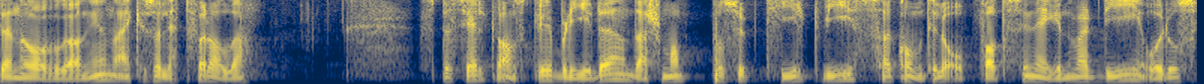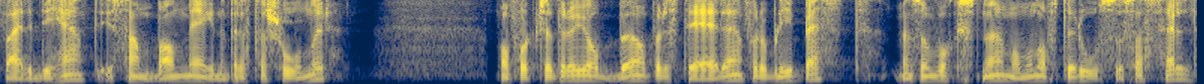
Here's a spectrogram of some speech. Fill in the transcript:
Denne overgangen er ikke så lett for alle. Spesielt vanskelig blir det dersom man på subtilt vis har kommet til å oppfatte sin egen verdi og rosverdighet i samband med egne prestasjoner. Man fortsetter å jobbe og prestere for å bli best, men som voksne må man ofte rose seg selv.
